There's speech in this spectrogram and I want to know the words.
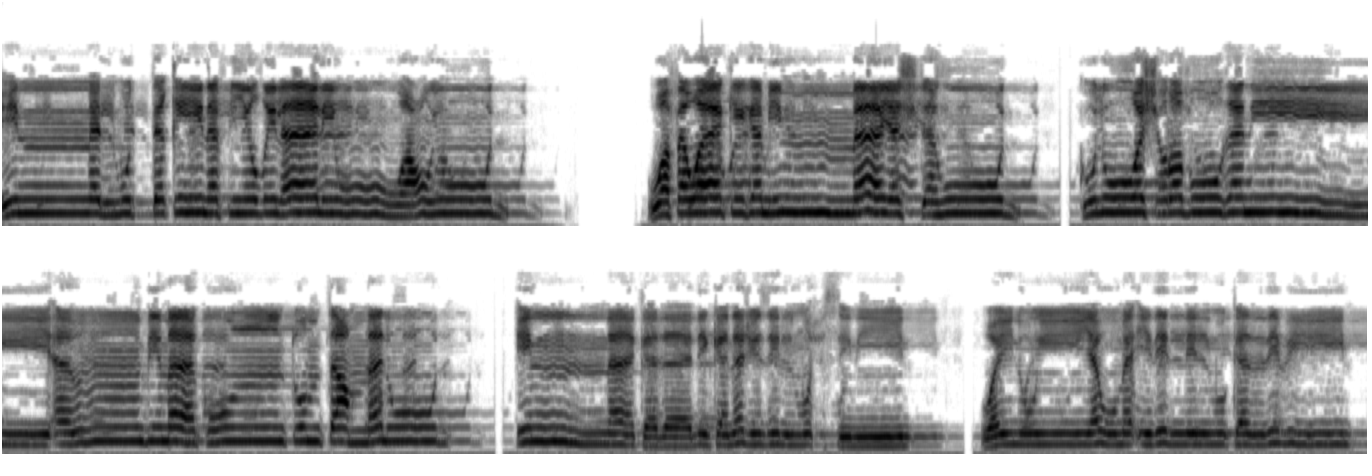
إن المتقين في ظلال وعيون وفواكه مما يشتهون كلوا واشربوا غنيئا بما كنتم تعملون إنا كذلك نجزي المحسنين ويل يومئذ للمكذبين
